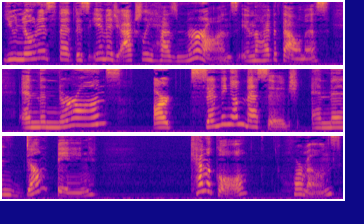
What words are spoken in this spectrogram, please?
You notice that this image actually has neurons in the hypothalamus, and the neurons are sending a message and then dumping chemical hormones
